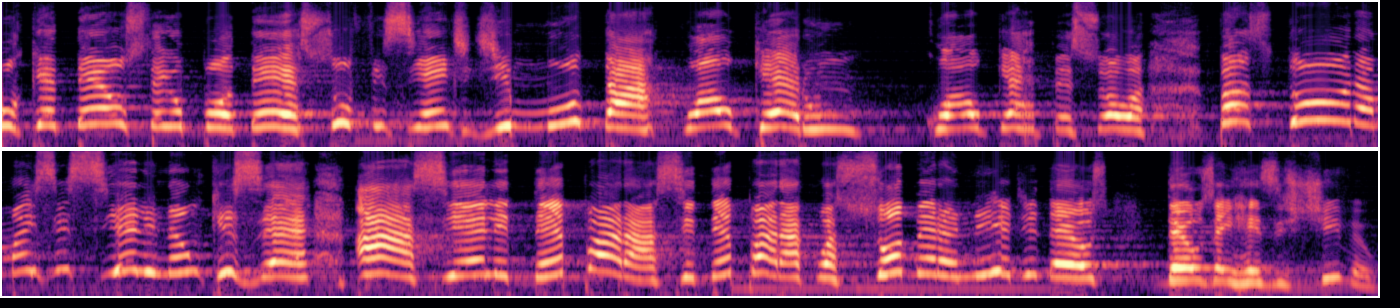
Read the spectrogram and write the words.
Porque Deus tem o poder suficiente de mudar qualquer um qualquer pessoa. Pastora, mas e se ele não quiser? Ah, se ele deparar, se deparar com a soberania de Deus, Deus é irresistível.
